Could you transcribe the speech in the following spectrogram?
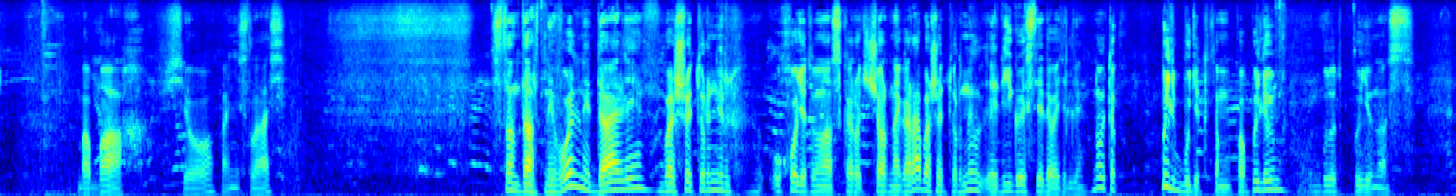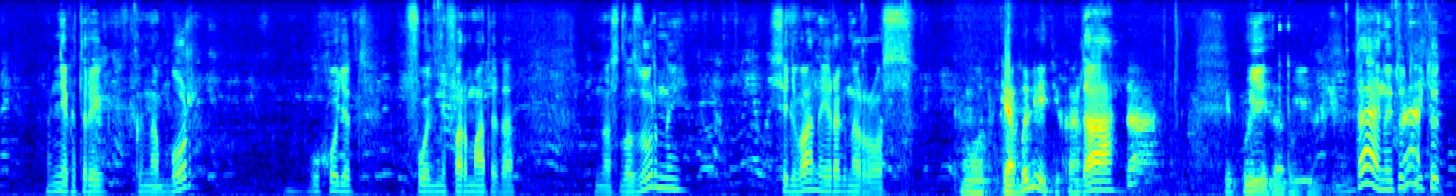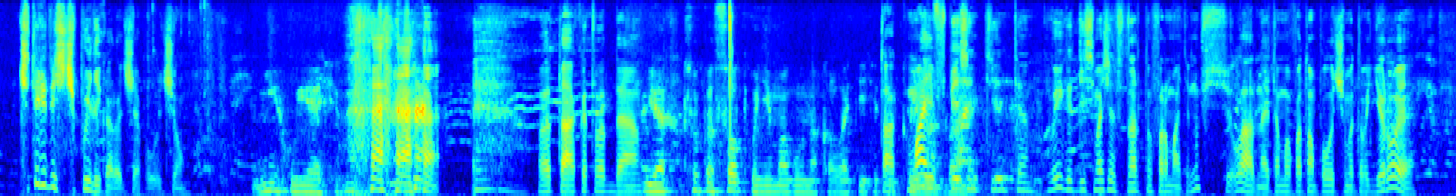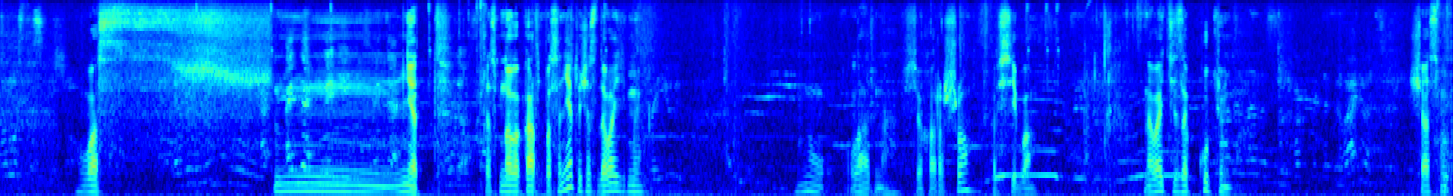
Бабах. Все, понеслась. Стандартный вольный, далее. Большой турнир уходит у нас, короче, Черная гора, большой турнир Рига исследователи. Ну, это пыль будет, мы попылим, будут пыль у нас. Некоторые набор уходят, фольный формат это. У нас лазурный, Сильвана и Рагнарос. Вот, у тебя были эти карты? Да, И пыли И- дадут. значит. да, ну и тут, и тут 4000 пыли, короче, я получил. Нихуя себе. Вот так вот, вот, да. Я, сука, сотку не могу наколотить. Так, пыли, Маев да. песен Тинтен. Выиграть 10 матчей в стандартном формате. Ну все, ладно, это мы потом получим этого героя. У вас... Нет. Сейчас много карт просто нету. Сейчас давайте мы... Ну, ладно, все хорошо. Спасибо. Давайте закупим. Сейчас мы...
